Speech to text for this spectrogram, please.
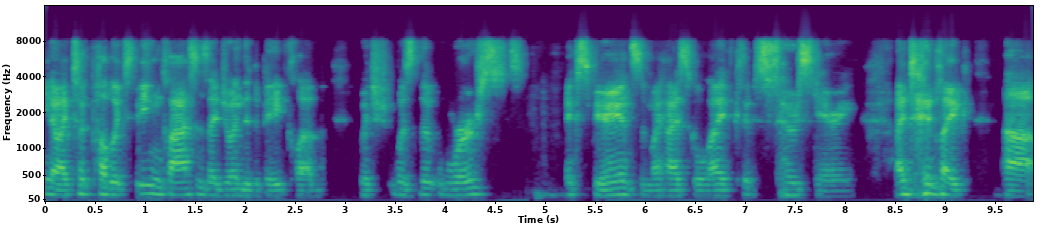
you know, I took public speaking classes. I joined the debate club, which was the worst experience of my high school life because it was so scary. I did like uh,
